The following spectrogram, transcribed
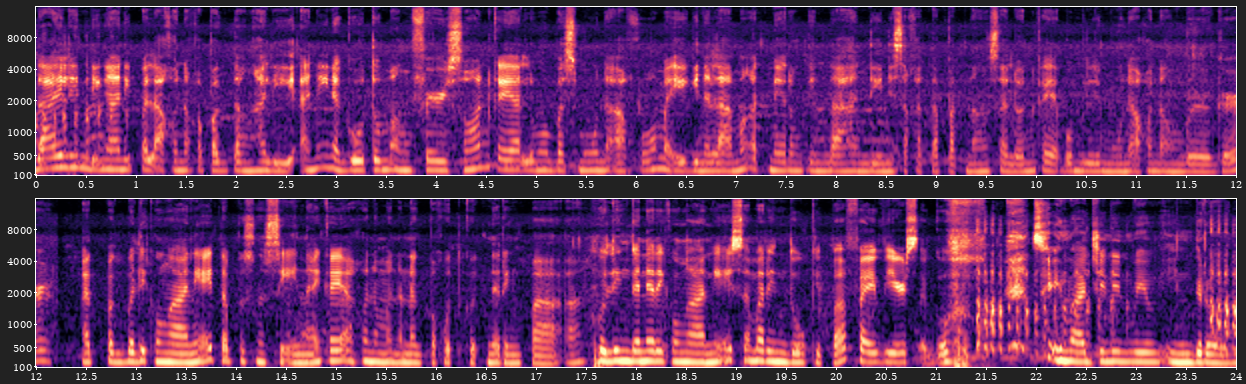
Dahil hindi nga ni pala ako nakapagtanghalian ay nagutom ang person kaya lumabas muna ako maigi na lamang at merong tindahan din sa katapat ng salon kaya bumili muna ako ng burger. At pagbalik ko nga ni ay tapos na si inay kaya ako naman ang nagpakutkot ni ring paa. Huling ganeri ko nga ni ay sa Marinduque pa 5 years ago. so imaginein mo yung ingrown.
